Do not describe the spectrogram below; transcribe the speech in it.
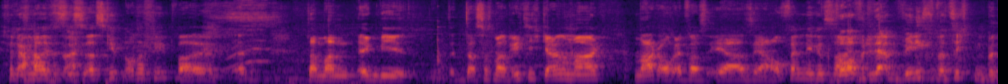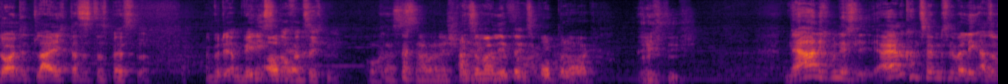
Ich finde, Ja, es, es, es gibt einen Unterschied, weil äh, da man irgendwie das, was man richtig gerne mag, mag auch etwas eher sehr Aufwendiges sein. Worauf würdet ihr am wenigsten verzichten, bedeutet gleich, das ist das Beste. Dann würdet ihr am wenigsten Okay. noch verzichten. Oh, das ist aber eine Also mein Lieblingsbrotbelag. Naja, nicht unbedingt. Ja, ja, du kannst ja ein bisschen überlegen. Also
